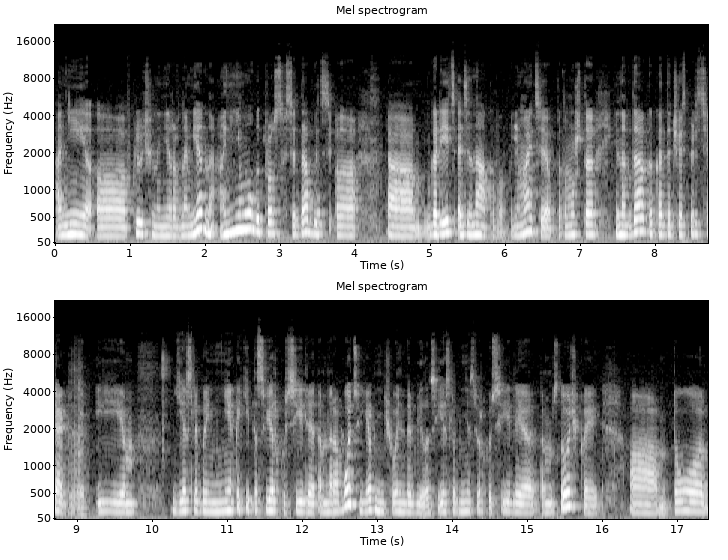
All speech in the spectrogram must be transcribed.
они э, включены неравномерно, они не могут просто всегда быть э, э, гореть одинаково, понимаете? Потому что иногда какая-то часть притягивает. И если бы не какие-то сверхусилия там на работе, я бы ничего не добилась. Если бы не сверхусилия там с дочкой, а, то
